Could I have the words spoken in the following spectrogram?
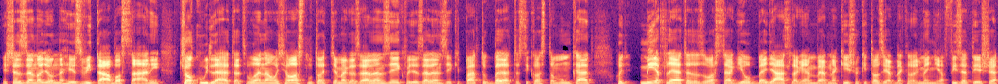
és ezzel nagyon nehéz vitába szállni. Csak úgy lehetett volna, hogyha azt mutatja meg az ellenzék, vagy az ellenzéki pártok beleteszik azt a munkát, hogy miért lehet ez az ország jobb egy átlagembernek is, akit az érdekel, hogy mennyi a fizetése,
